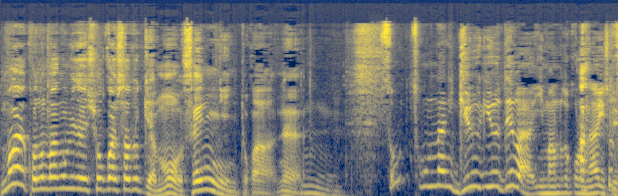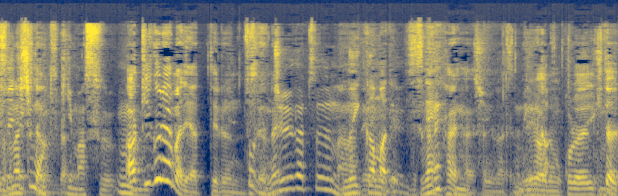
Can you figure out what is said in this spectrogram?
前この番組で紹介した時はもう1000人とかね、そそんなにぎゅうぎゅうでは今のところないという話も聞きます、うん秋ぐらいまでやってるんですそうです。よね10月まで6日までですね。はいはいはい、いやでもこれ行きたい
